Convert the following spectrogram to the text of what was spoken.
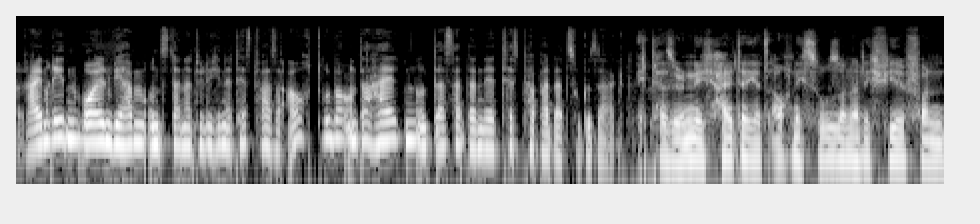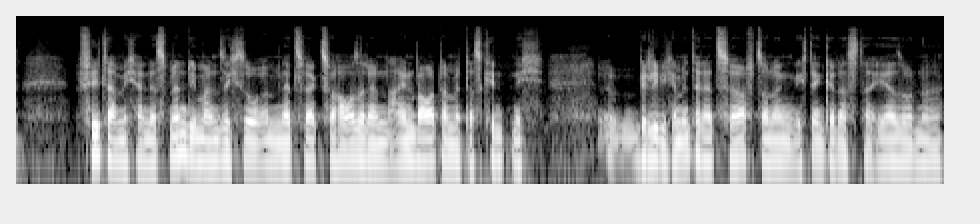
reinreden wollen. Wir haben uns da natürlich in der Testphase auch drüber unterhalten und das hat dann der Testpapa dazu gesagt. Ich persönlich halte jetzt auch nicht so sonderlich viel von Filtermechanismen, die man sich so im Netzwerk zu Hause dann einbaut, damit das Kind nicht beliebig im Internet surft, sondern ich denke, dass da eher so eine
